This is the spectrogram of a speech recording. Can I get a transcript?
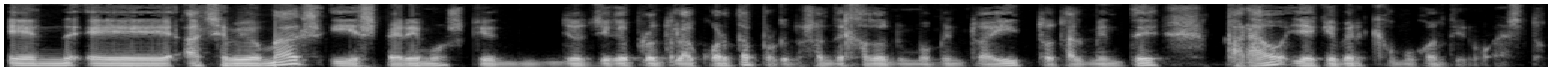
en HBO eh, Max y esperemos que yo llegue pronto la cuarta porque nos han dejado en un momento ahí totalmente parado y hay que ver cómo continúa esto.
